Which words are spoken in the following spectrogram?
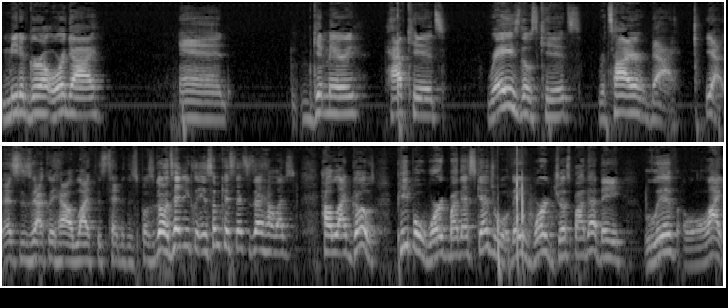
meet a girl or a guy, and get married, have kids, raise those kids, retire, die. yeah, that's exactly how life is technically supposed to go. And technically, in some cases, that's exactly how life how life goes. People work by that schedule. They work just by that. They live life.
